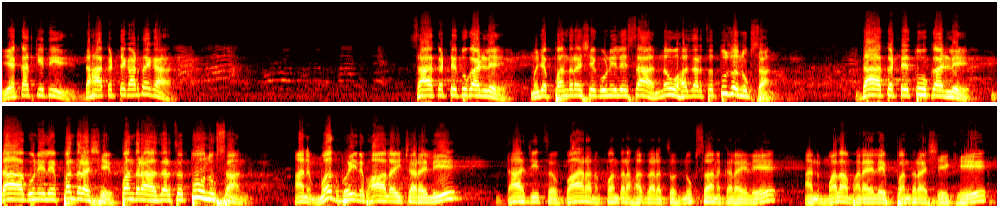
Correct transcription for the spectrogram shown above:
एकात किती? दहा कट्टे काढताय का? सहा कट्टे तू काढले. म्हणजे पंधराशे गुणिले सहा नऊ हजारचं तुझं नुकसान. दहा कट्टे तू काढले. दहा गुणिले पंधराशे पंधरा हजारचं तू नुकसान. आणि मग बहीण भावाला विचारायली दाजीचं बारा आणि पंधरा हजाराचं नुकसान करायले आणि मला म्हणायले पंधराशे घे.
